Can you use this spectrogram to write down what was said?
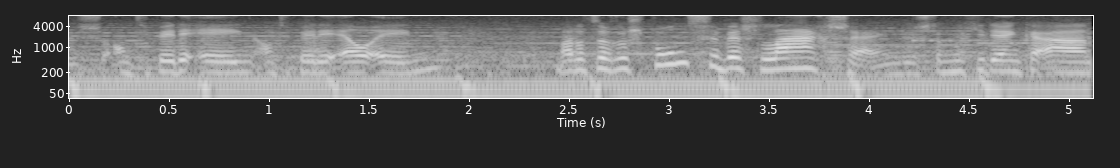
Dus anti-PD1, anti-PD-L1. Maar dat de responsen best laag zijn. Dus dan moet je denken aan,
